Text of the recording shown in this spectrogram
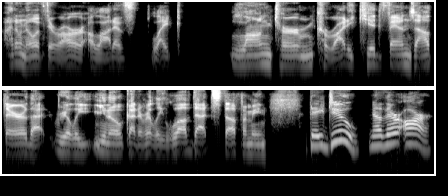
I don't know if there are a lot of like long term Karate Kid fans out there that really, you know, kind of really love that stuff. I mean, they do. No, there are.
